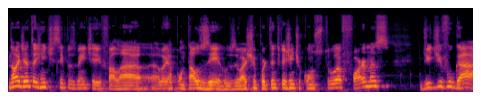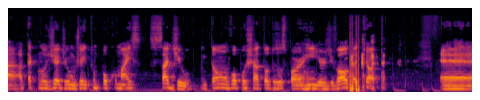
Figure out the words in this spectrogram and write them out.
não adianta a gente simplesmente falar e apontar os erros. Eu acho importante que a gente construa formas de divulgar a tecnologia de um jeito um pouco mais sadio. Então, eu vou puxar todos os Power Rangers de volta aqui, ó. É,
